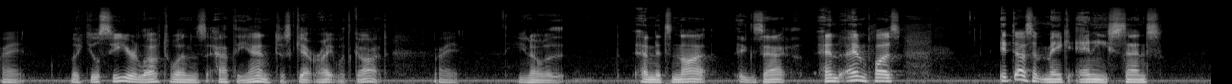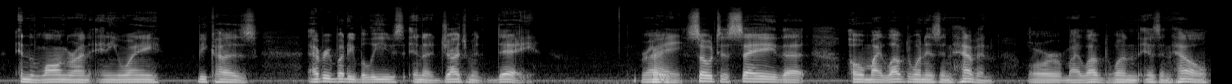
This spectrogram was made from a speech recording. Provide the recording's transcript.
Right. like you'll see your loved ones at the end just get right with god Right. you know and it's not exact and and plus it doesn't make any sense in the long run anyway because everybody believes in a judgment day right, Right. so to say that oh my loved one is in heaven or my loved one is in hell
